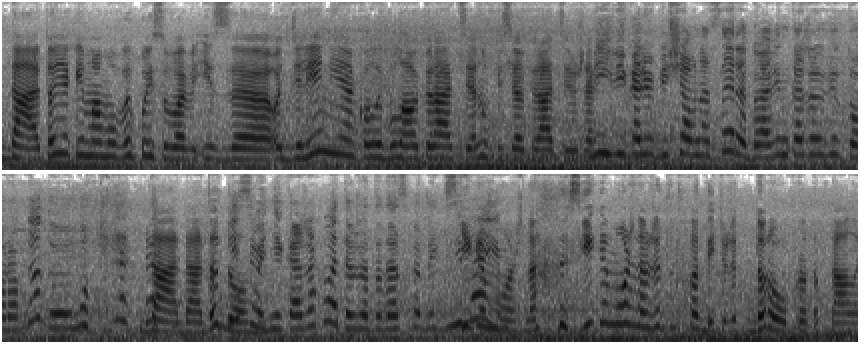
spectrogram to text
Да, той, який маму виписував із е, відділення, коли була операція, ну після операції вже. Мій лікар обіцяв на середу, а він каже у вівторок додому. Да, да, І сьогодні каже, хватить вже туди сходити. Скільки Знімаємо. можна? Скільки можна вже тут ходити, вже дорогу протоптали.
